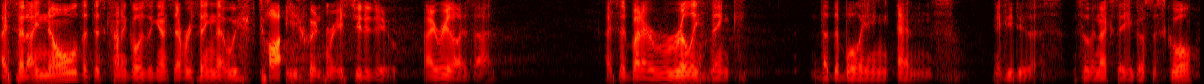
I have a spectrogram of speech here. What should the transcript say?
I said, I know that this kind of goes against everything that we've taught you and raised you to do. I realize that. I said, but I really think that the bullying ends if you do this. So the next day he goes to school,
